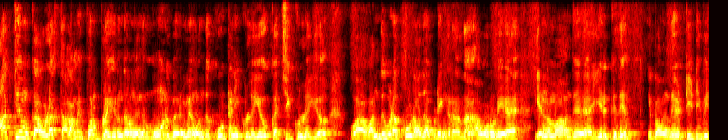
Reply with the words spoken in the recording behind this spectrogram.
அதிமுகவில் தலைமை பொறுப்பில் இருந்தவங்க இந்த மூணு பேருமே வந்து கூட்டணிக்குள்ளேயோ கட்சிக்குள்ளேயோ வந்துவிடக்கூடாது அப்படிங்கிறது தான் அவருடைய எண்ணமாக வந்து இருக்குது. இப்போ வந்து டிடிபி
